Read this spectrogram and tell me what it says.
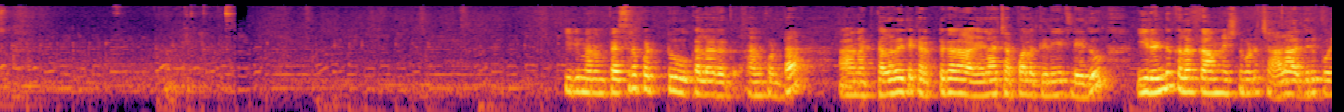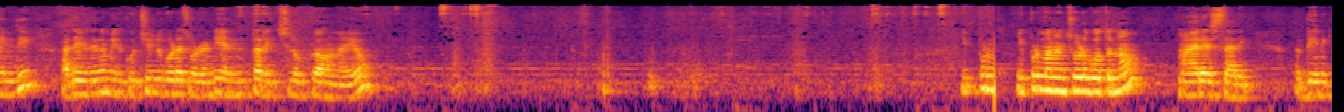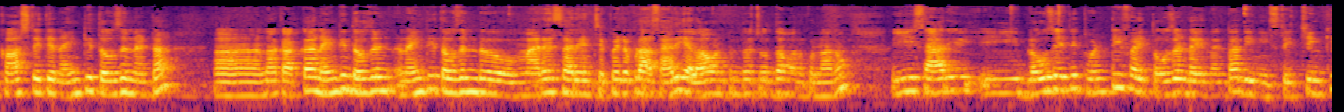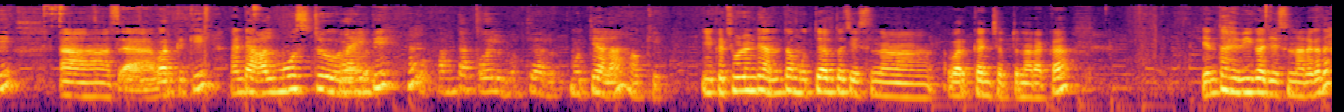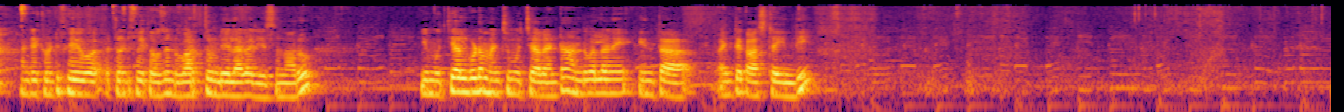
ఇది మనం పెసరపట్టు కలర్ అనుకుంటా. నాకు కలర్ అయితే కరెక్ట్గా ఎలా చెప్పాలో తెలియట్లేదు. ఈ రెండు కలర్ కాంబినేషన్ కూడా చాలా అదిరిపోయింది. అదేవిధంగా మీరు కుర్చీలు కూడా చూడండి ఎంత రిచ్ లుక్గా ఉన్నాయో. ఇప్పుడు ఇప్పుడు మనం చూడబోతున్నాం మ్యారేజ్ శారీ దీని కాస్ట్ అయితే నైన్టీ థౌజండ్ అంట. నాకు అక్క nineteen thousand ninety thousand marriage sari అని చెప్పేటప్పుడు ఆ శారీ ఎలా ఉంటుందో చూద్దాం అనుకున్నాను. ఈ శారీ ఈ బ్లౌజ్ అయితే ట్వంటీ ఫైవ్ థౌసండ్ అయిందంట దీని స్టిచ్చింగ్కి వర్క్కి అంటే ఆల్మోస్ట్ నైన్టీ అంతా ముత్యాలు. ముత్యాల? ఓకే. ఇక్కడ చూడండి అంతా ముత్యాలతో చేసిన వర్క్ అని చెప్తున్నారు అక్క. ఎంత హెవీగా చేస్తున్నారు కదా? అంటే twenty five twenty five thousand worth ఉండేలాగా చేస్తున్నారు. ఈ ముత్యాలు కూడా మంచి ముత్యాలంట. అందువల్లనే ఇంత ఇంత కాస్ట్ అయింది.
